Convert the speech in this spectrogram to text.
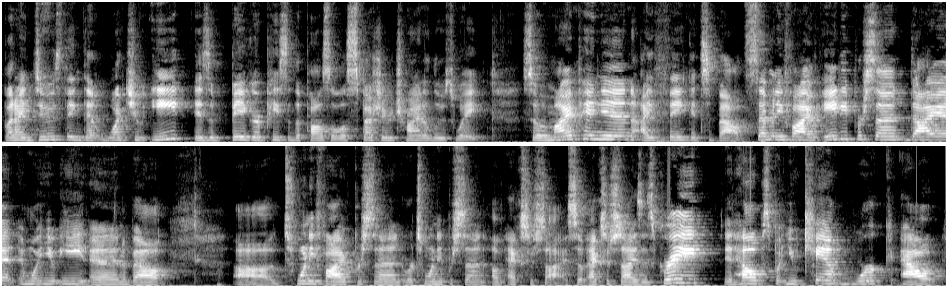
but I do think that what you eat is a bigger piece of the puzzle, especially if you're trying to lose weight. So in my opinion, I think it's about 75, 80% diet and what you eat and about uh, 25% or 20% of exercise. So exercise is great, it helps, but you can't work out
